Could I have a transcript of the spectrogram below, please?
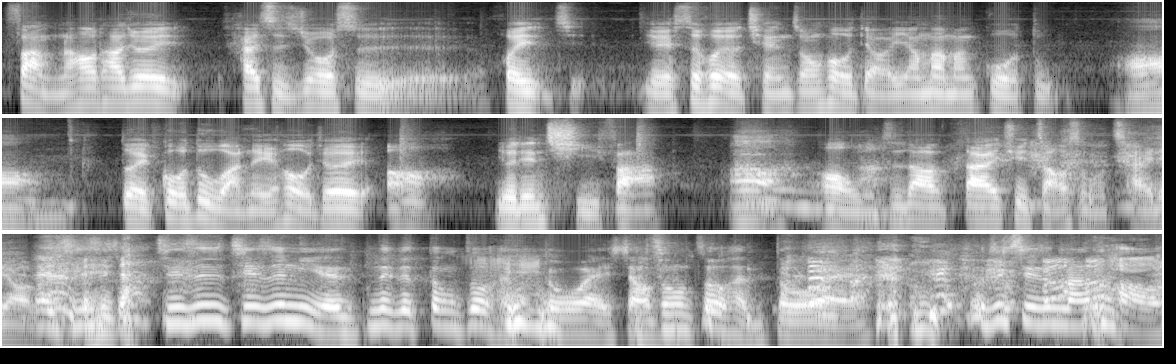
放，然后它就会开始就是会也是会有前中后调一样慢慢过渡。哦，对，过渡完了以后，我就会哦有点启发。哦哦，我知道大概去找什么材料了。哎，其实 其实其实你的那个动作很多哎，小动作很多哎，我觉得其实蛮好。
